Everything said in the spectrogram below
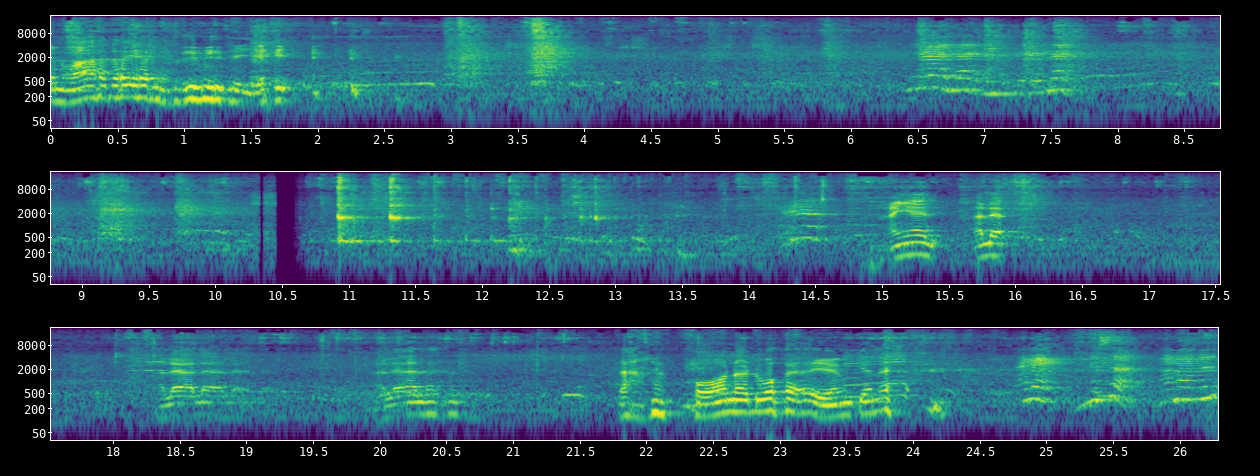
એન વાહ થાય ધીમી થઈ જાય. અહીંયા અલે અલે અલે અલે અલે અલે તારે ફોન અડવો હોય એમ કે ને અલે, નિશા, આમાં લઈ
